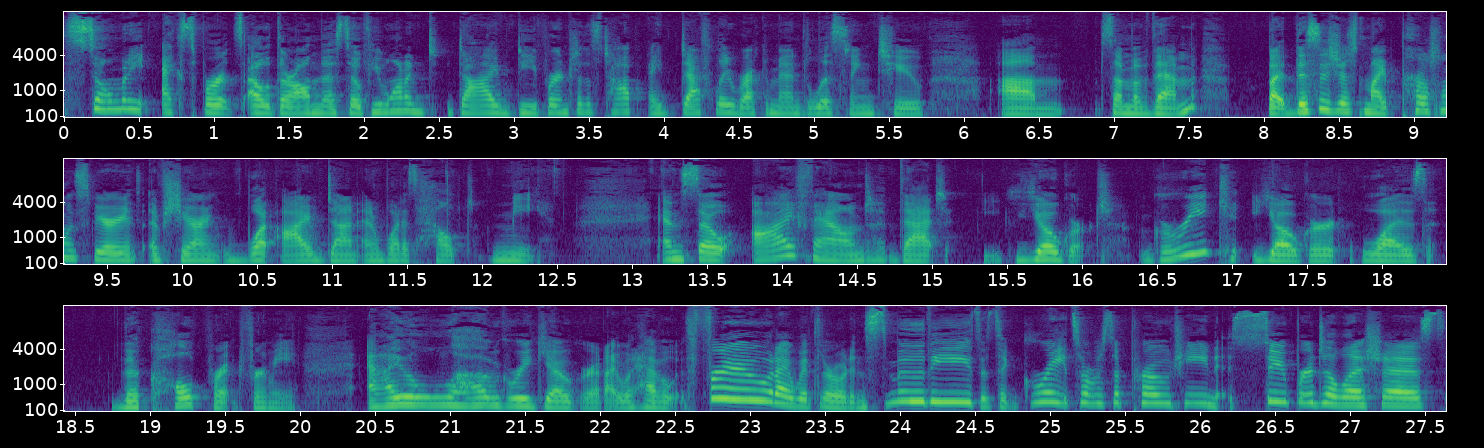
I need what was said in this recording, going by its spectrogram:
so many experts out there on this. So if you want to dive deeper into this topic, I definitely recommend listening to um, some of them. But this is just my personal experience of sharing what I've done and what has helped me. And so I found that yogurt, Greek yogurt, was the culprit for me. And I love Greek yogurt. I would have it with fruit, I would throw it in smoothies. It's a great source of protein, super delicious.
